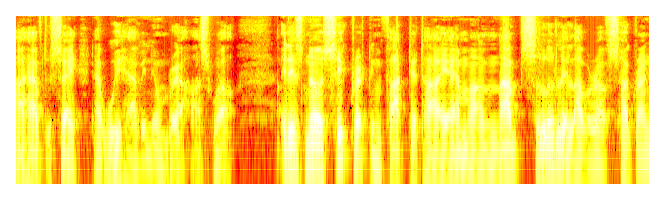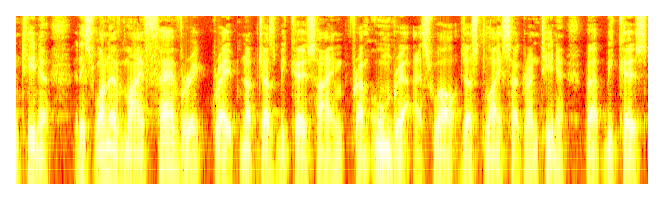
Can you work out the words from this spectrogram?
I have to say that we have in Umbria as well. It is no secret, in fact, that I am an absolutely lover of Sagrantino. It is one of my favorite grape, not just because I'm from Umbria as well, just like Sagrantino, but because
